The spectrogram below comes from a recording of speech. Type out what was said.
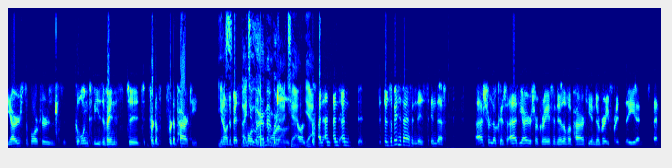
the Irish supporters going to these events to, to for the for the party. You Yes, know, the best. I do. I remember that, yeah, and yeah. And and and, and there's a bit of that in this. In that. Uh, sure, look at uh, the Irish are great and they love a party and they're very friendly and and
